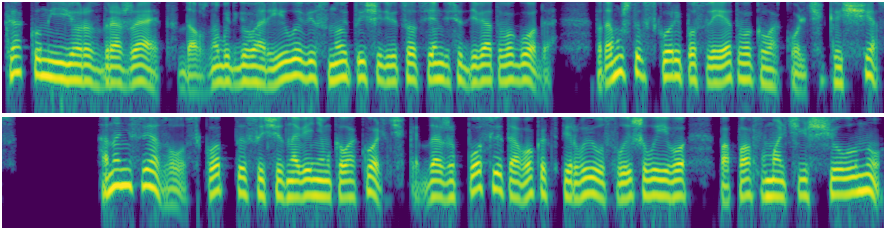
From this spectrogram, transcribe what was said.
как он ее раздражает, должно быть, говорила весной 1979 года, потому что вскоре после этого колокольчик исчез. Она не связывала Скотта с исчезновением колокольчика, даже после того, как впервые услышала его, попав в мальчишью луну.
